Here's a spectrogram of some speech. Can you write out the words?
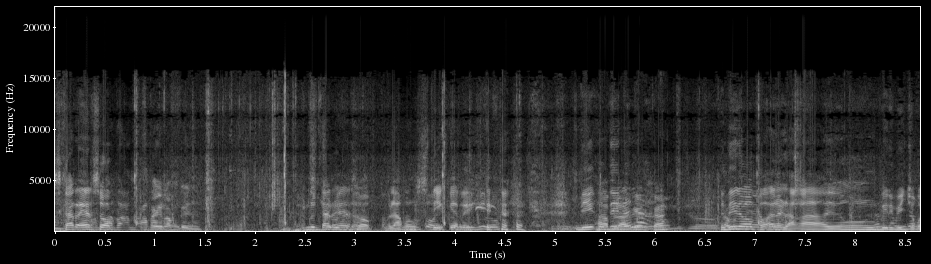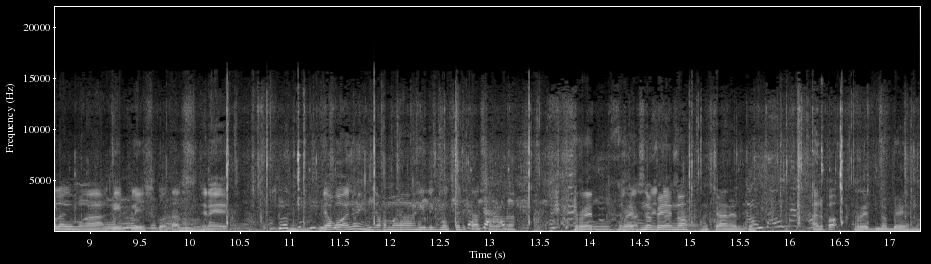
Scar Airsoft. Nakatayo lang ganyan. Scar Airsoft. Wala akong sticker eh. Hindi ko ah, vlogger ka? Hindi naman po, ano lang, ah, yung binibidyo ko lang yung mga gameplays ko, tapos ina-edit. Hindi ako ano, eh, hindi ako mahilig magsalita sa mga... Red, Red Noveno ang channel ko. Ano po? Red Noveno.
